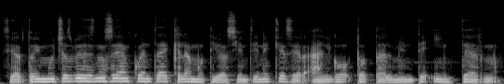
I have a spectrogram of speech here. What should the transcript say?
¿cierto? Y muchas veces no se dan cuenta de que la motivación tiene que ser algo totalmente interno,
